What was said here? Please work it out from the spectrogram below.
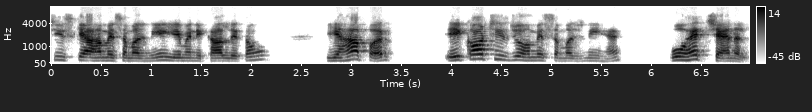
चीज़ क्या हमें समझनी है ये मैं निकाल देता हूँ। यहाँ पर एक और चीज़ जो हमें समझनी है वो है चैनल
